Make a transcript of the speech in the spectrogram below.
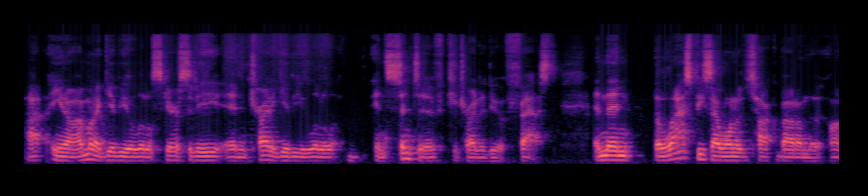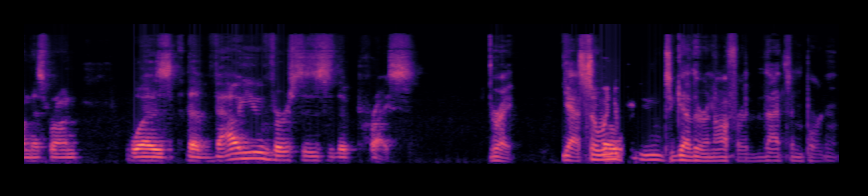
I, you know, I'm going to give you a little scarcity and try to give you a little incentive to try to do it fast. And then the last piece I wanted to talk about on the on this run was the value versus the price. Right. Yeah. So, so when you're putting together an offer, that's important.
